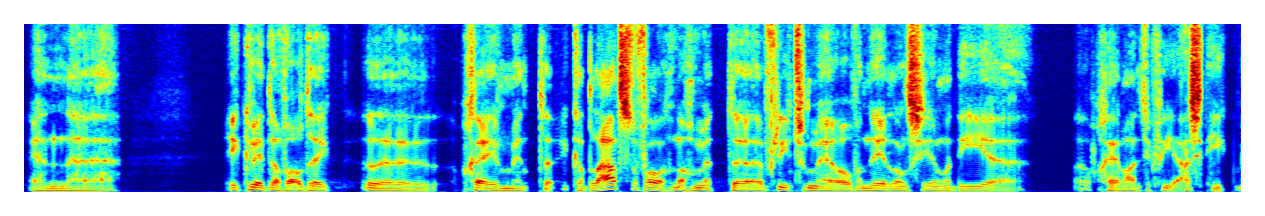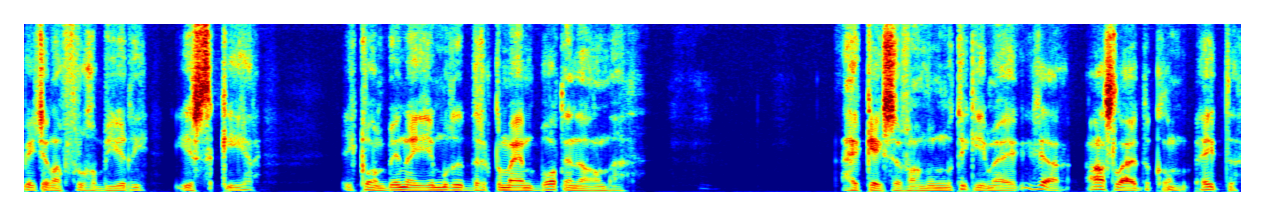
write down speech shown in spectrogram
En eh, ik weet nog ik eh, op een gegeven moment... ik had laatst toevallig nog met een vriend van mij over een Nederlandse jongen die... op een gegeven moment had ik van, ja, zit ik weet je nog vroeger bij jullie, eerste keer. Ik kwam binnen en je moeder drukte mij een bord in de handen. Hij keek zo van, hoe moet ik hiermee? Ja, aansluiten, kom, eten.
